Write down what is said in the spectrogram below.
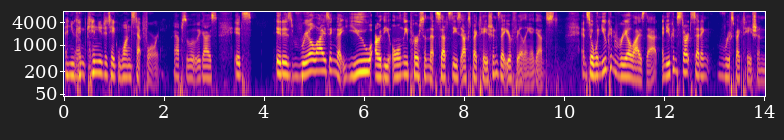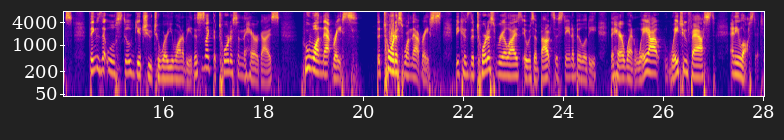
and you continue to take one step forward Absolutely, guys. It's it is realizing that you are the only person that sets these expectations that you're failing against. And so when you can realize that and you can start setting expectations, things that will still get you to where you want to be. This is like the tortoise and the hare, guys. Who won that race? The tortoise won that race because the tortoise realized it was about sustainability. The hare went way out, way too fast, and he lost it.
